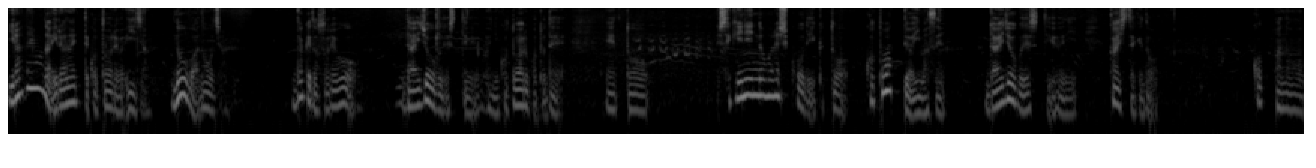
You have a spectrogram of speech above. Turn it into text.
いらないものはいらないって断ればいいじゃん。ノーはノーじゃん。だけどそれを大丈夫ですっていうふうに断ることでえっ、と責任逃れ思考でいくと断ってはいません。大丈夫ですっていうふうに返したけどこあの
